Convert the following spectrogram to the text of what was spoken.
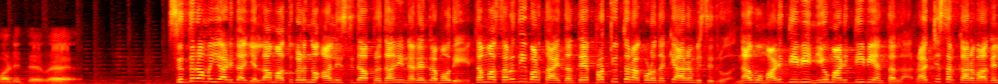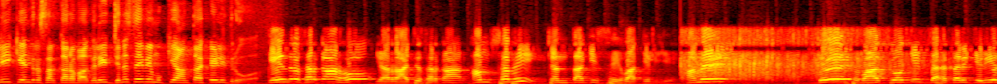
ಮಾಡಿದ್ದೇವೆ. ಸಿದ್ದರಾಮಯ್ಯ ಆಡಿದ ಎಲ್ಲಾ ಮಾತುಗಳನ್ನು ಆಲಿಸಿದ ಪ್ರಧಾನಿ ನರೇಂದ್ರ ಮೋದಿ ತಮ್ಮ ಸರದಿ ಬರ್ತಾ ಇದ್ದಂತೆ ಪ್ರತ್ಯುತ್ತರ ಕೊಡೋದಕ್ಕೆ ಆರಂಭಿಸಿದ್ರು. ನಾವು ಮಾಡಿದ್ದೀವಿ, ನೀವು ಮಾಡಿದ್ದೀವಿ ಅಂತಲ್ಲ. ರಾಜ್ಯ ಸರ್ಕಾರವಾಗಲಿ, ಕೇಂದ್ರ ಸರ್ಕಾರವಾಗಲಿ ಜನಸೇವೆ ಮುಖ್ಯ ಅಂತ ಹೇಳಿದ್ರು. ಕೇಂದ್ರ ಸರ್ಕಾರ ಹೋ ಯಾ ರಾಜ್ಯ ಸರ್ಕಾರ? ಹಮ್ ಸಭಿ ಜನತಾ ಕಿ ಸೇವಾ ಕೆ ಲಿಯೆ. ಹಮೇ ದೇಶವಾಸಿಯೋ ಕಿ ಬೆಹತರಿ ಕೆ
